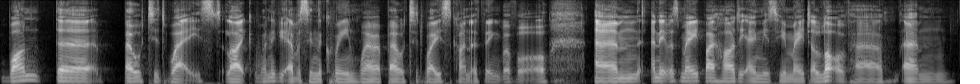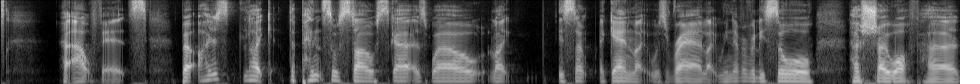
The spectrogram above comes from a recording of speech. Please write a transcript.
one the belted waist. Like, when have you ever seen the Queen wear a belted waist kind of thing before? Um, and it was made by Hardy Amies, who made a lot of her um her outfits. But I just like the pencil style skirt as well. Like, is so again like it was rare. Like, we never really saw her show off her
